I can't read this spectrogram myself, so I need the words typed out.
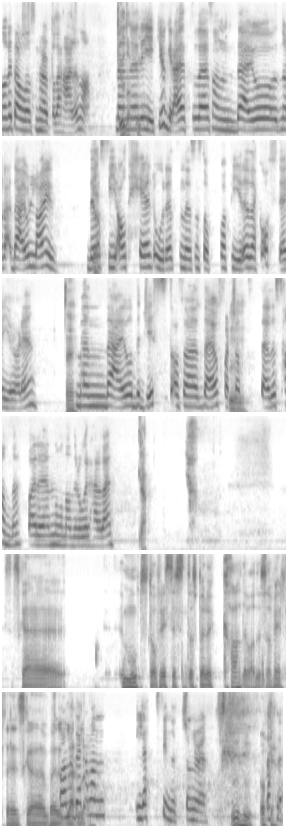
Nå vet alle som hører på det her, det, da. Men Jo da. eh, det gikk jo greit. Det er, sånn, det er, jo, det, det er jo live. Det Ja. å si alt helt ordrett som det som står på papiret, det er ikke ofte jeg gjør det. Nei. Men det er jo the gist. Altså, det er jo fortsatt Mm. det, er jo det samme, bare noen andre ord her og der. ja. Så skal jeg motstå fristelsen til å spørre hva det var du sa feil. Skal bare Ja, men det kan man lett finne ut, skjønner du. Mm -hmm. okay.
